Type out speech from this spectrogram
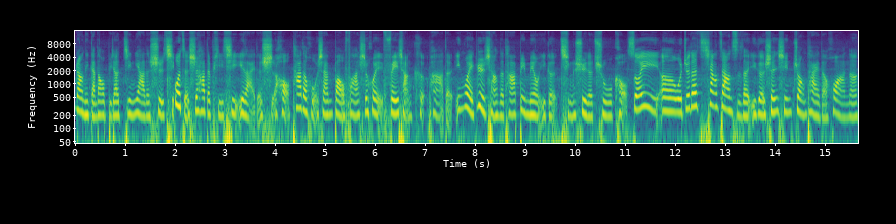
让你感到比较惊讶的事情，或者是他的脾气一来的时候，他的火山爆发是会非常可怕的，因为日常的他并没有一个情绪的出口，所以呃，我觉得像这样子的一个身心状态的话呢，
